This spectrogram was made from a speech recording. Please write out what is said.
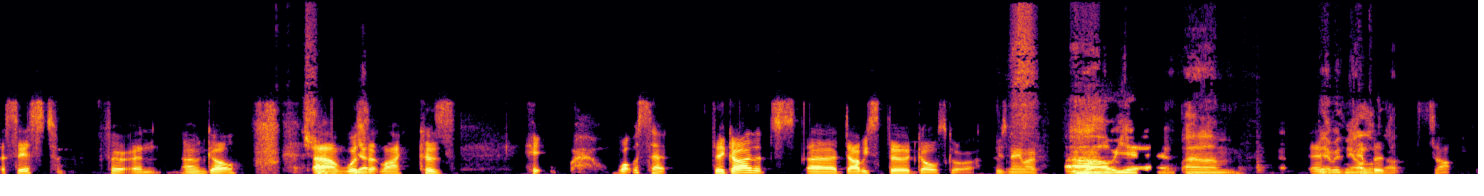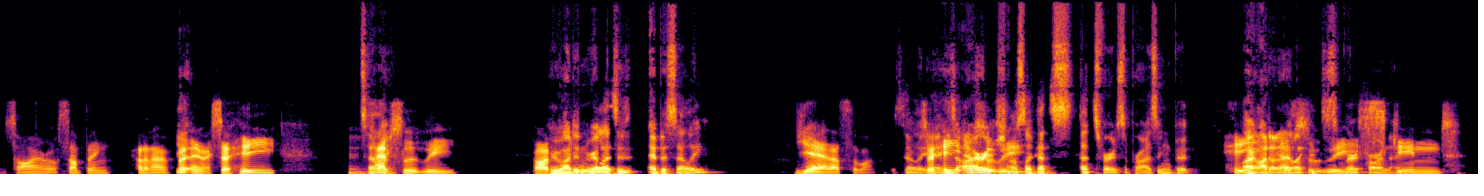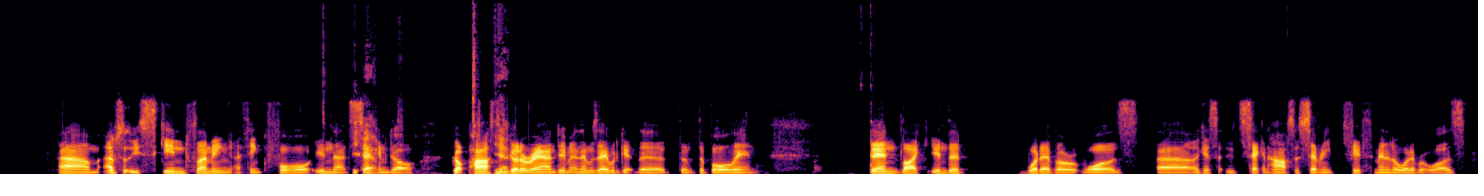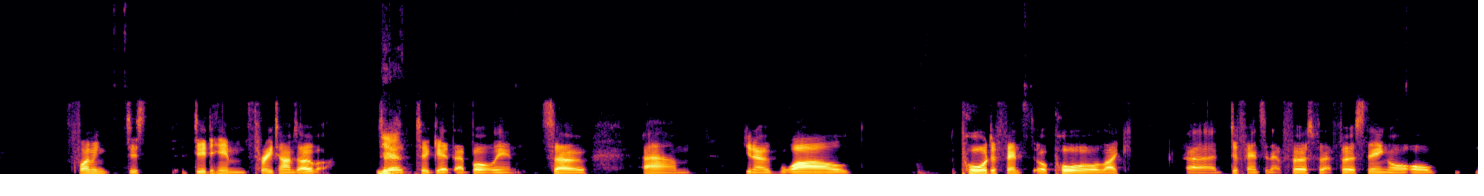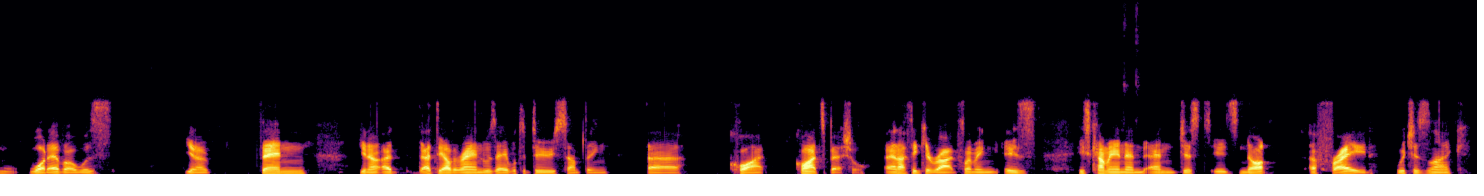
assist for an own goal Sure. um, was Yep. that like because he what was that the guy that's uh, Derby's third goal scorer whose name I've Oh yeah. Um, Em- bear with me. I'll look up. Sire or something. I don't know. But Yeah. anyway, so he absolutely. Pardon? who I didn't realize is Ebosele. Yeah, that's the one. Ebosele, So yeah. He's Irish. I was like, that's that's very surprising. But He I- I don't know, like, it's very foreign skinned, um, absolutely skinned Fleming. I think for in that Yeah. second goal, got past Yeah. him, got around him, and then was able to get the, the the ball in. Then, like in the whatever it was, uh, I guess second half, so 75th minute or whatever it was, Fleming just did him three times over to, Yeah. to get that ball in. So, um, you know, while poor defense or poor like uh, defense in that first for that first thing or, or whatever was, you know, then you know at, at the other end was able to do something uh, quite quite special. And I think you're right. Fleming is he's come in and and just is not afraid, which is like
